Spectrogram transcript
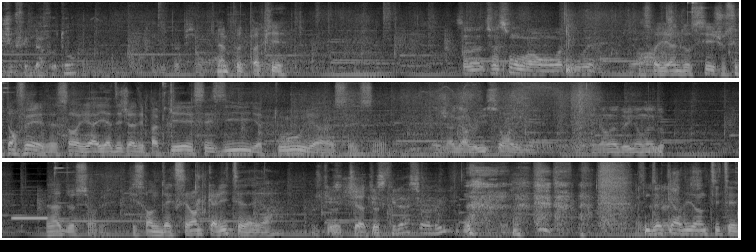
J'ai fait de la photo. Il un peu de papier. Ça, de toute façon, on va, on va trouver. De toute façon, il y a un dossier, je sais que t'en fais. de toute Il y, a, il y a déjà des papiers saisis, il y a tout. Il y a, c'est- Et je regarde le lisson, il, il en a deux, il en a deux. il y en a deux sur lui, qui sont d'excellente qualité d'ailleurs. Qu'est-ce qu'il a sur lui Deux cartes d'identité.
